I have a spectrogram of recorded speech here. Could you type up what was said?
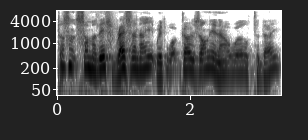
Doesn't some of this resonate with what goes on in our world today?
